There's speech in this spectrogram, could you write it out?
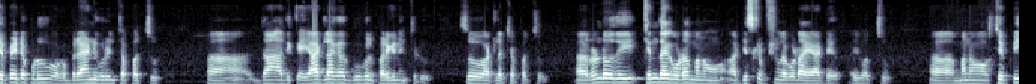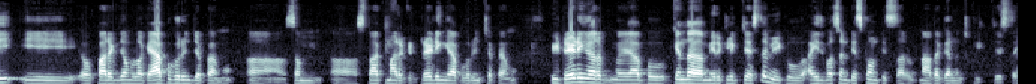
చెప్పేటప్పుడు ఒక బ్రాండ్ గురించి చెప్పచ్చు. దా అది యాడ్ లాగా గూగుల్ పరిగణించడు సో అట్లా చెప్పచ్చు. రెండవది కింద కూడా మనం డిస్క్రిప్షన్లో కూడా యాడ్ ఇవ్వచ్చు. మనం చెప్పి ఈ ఫర్ ఎగ్జాంపుల్ ఒక యాప్ గురించి చెప్పాము. Some stock market trading app గురించి చెప్పాము. ఈ ట్రేడింగ్ యాప్ కింద మీరు క్లిక్ చేస్తే మీకు ఐదు పర్సెంట్ డిస్కౌంట్ ఇస్తారు నా దగ్గర నుంచి క్లిక్ చేస్తే.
